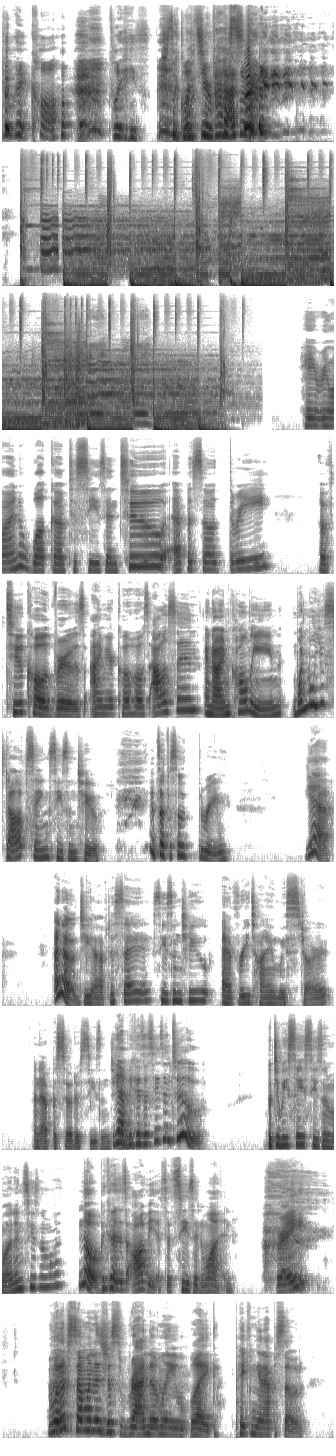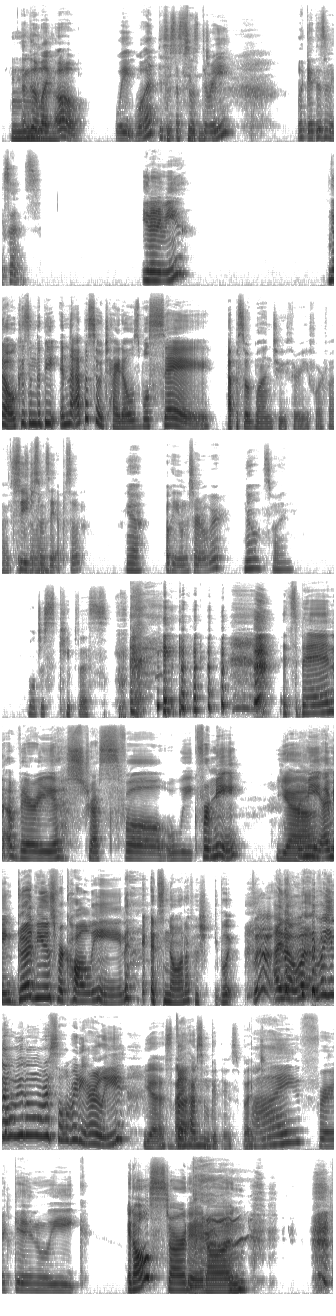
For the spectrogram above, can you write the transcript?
I'm like, call, please. She's like, What's, "What's your, your password? hey everyone, welcome to season two, episode three of Two Cold Brews. I'm your co-host Allison. And I'm Colleen. When will you stop saying season two? it's episode three. Yeah, I know. Do you have to say season two every time we start an episode of season two? yeah, because it's season two. But do we say season one in season one? No, because it's obvious it's season one, right? what if someone is just randomly like picking an episode and they're like, Mm. "Oh, wait, what? This, This is is episode season two." three? Like it doesn't make sense. You know what I mean? No, because in the be- in the episode titles we'll say episode one, two, three, four, five. So you six, just want to say episode? Yeah. Okay, you want to start over? No, it's fine. We'll just keep this. it's been a very stressful week for me. yeah. For me, I mean, good news for Colleen. It's not official. Like, I know, but, but you know, you know, we're celebrating early. Yes, I have some good news, but My freaking week. it all started on.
